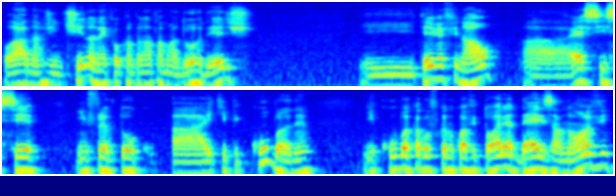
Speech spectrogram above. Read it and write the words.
lá na Argentina, né, que é o campeonato amador deles. E teve a final, a SC enfrentou a equipe Cuba, né? E Cuba acabou ficando com a vitória 10 a 9.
